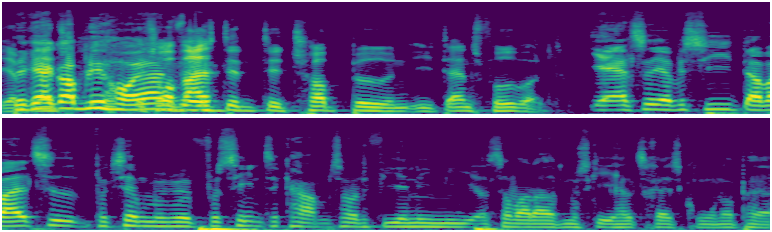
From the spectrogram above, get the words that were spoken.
Jamen, kan jeg godt blive højere Jeg tror det. faktisk, det, det er topbøden i dansk fodbold. Ja, altså jeg vil sige, der var altid, for eksempel med for sent til kamp, så var det 499, og så var der måske 50 kroner per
